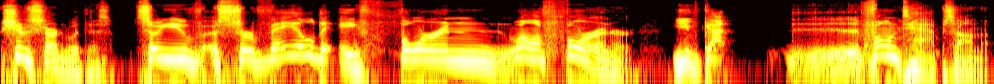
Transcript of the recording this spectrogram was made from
Should have started with this. So you've surveilled a foreign, well, a foreigner. You've got uh, phone taps on them,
